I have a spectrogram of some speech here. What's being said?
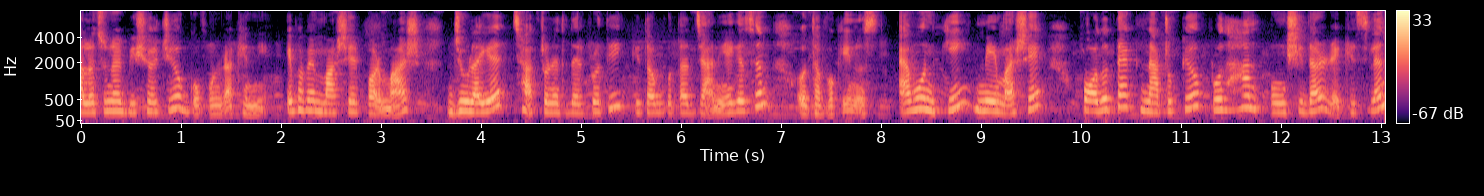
আলোচনার বিষয়টিও গোপন রাখেননি। এভাবে মাসের পর মাস জুলাইয়ে ছাত্র নেতাদের প্রতি কৃতজ্ঞতা জানিয়ে গেছেন অধ্যাপক ইউনুস। এমনকি মে মাসে পদত্যাগ নাটকেও প্রধান অংশীদার রেখেছিলেন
